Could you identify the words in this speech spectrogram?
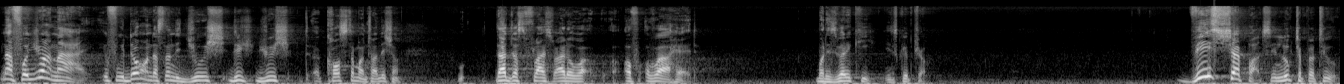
Now, for you and I, if we don't understand the Jewish, the Jewish custom and tradition, that just flies right over, off, over our head. But it's very key in Scripture. These shepherds in Luke chapter 2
